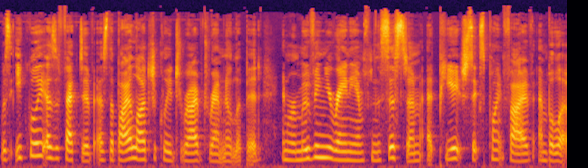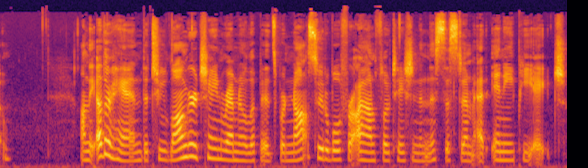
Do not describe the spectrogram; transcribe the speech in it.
was equally as effective as the biologically derived rhamnolipid in removing uranium from the system at pH 6.5 and below. On the other hand, the two longer chain rhamnolipids were not suitable for ion flotation in this system at any pH.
